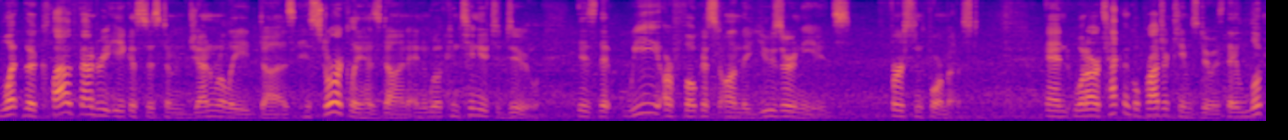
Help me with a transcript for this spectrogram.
what the Cloud Foundry ecosystem generally does, historically has done, and will continue to do, is that we are focused on the user needs first and foremost. And what our technical project teams do is they look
